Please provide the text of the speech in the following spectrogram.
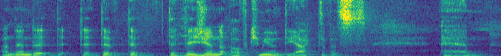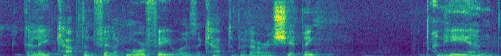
and then the, the, the, the, the vision of community activists. Um, the late Captain Philip Murphy was a captain with Irish Shipping, and he and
